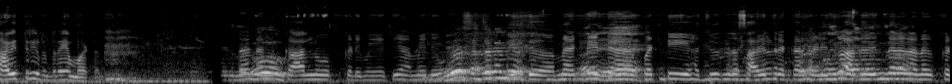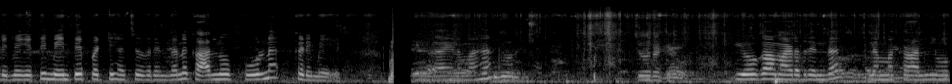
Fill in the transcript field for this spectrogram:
ಸಾವಿತ್ರಿ ರುದ್ರಯ್ಯ ಮಠ ನನ್ನ ಕಾಲು ನೋವು ಕಡಿಮೆ ಐತಿ ಆಮೇಲೆ ಇದು ಮ್ಯಾಗ್ನೆಟ್ ಪಟ್ಟಿ ಹಚ್ಚೋದ್ರಿಂದ ಸಾವಿತ್ರಿ ಅಕ್ಕ ಹೇಳಿದ್ರು ಅದರಿಂದ ನನಗೆ ಕಡಿಮೆ ಆಗೈತಿ ಮೆಂತೆ ಪಟ್ಟಿ ಹಚ್ಚೋದ್ರಿಂದ ಕಾಲು ನೋವು ಪೂರ್ಣ ಕಡಿಮೆ ಆಗೈತಿ ನಮಃ. ಯೋಗ ಮಾಡೋದ್ರಿಂದ ನಮ್ಮ ಕಾಲು ನೋವು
